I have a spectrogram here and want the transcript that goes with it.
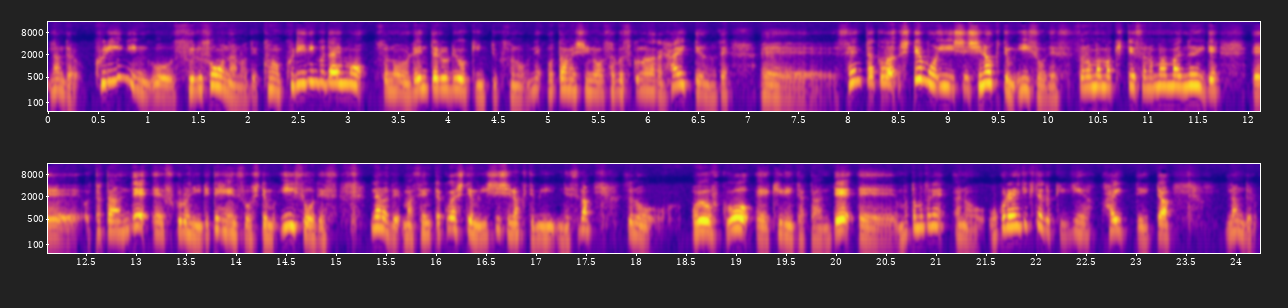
なんだろう、クリーニングをするそうなので、このクリーニング代も、そのレンタル料金っていうか、そのね、お試しのサブスクの中に入っているので、えー、洗濯はしてもいいし、しなくてもいいそうです。そのまま着て、そのまま脱いで、えー、畳んで、えー袋に入れて変装してもいいそうです。なので、まあ、洗濯はしてもいいし、しなくてもいいんですが、その、お洋服を、えー、きれいに畳んで、えー、もともとね、あの、送られてきた時に入っていた、なんだろ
